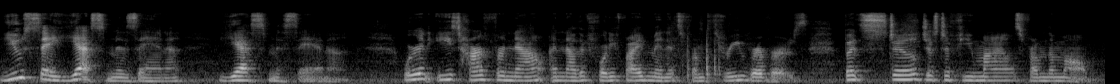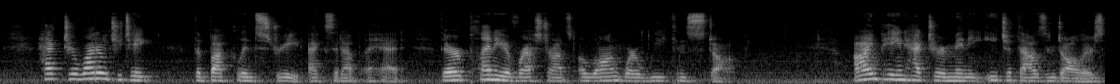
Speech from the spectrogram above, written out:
You say yes, Miss Anna. Yes, Miss Anna. We're in East Hartford now, another 45 minutes from Three Rivers, but still just a few miles from the mall. Hector, why don't you take the Buckland Street exit up ahead? There are plenty of restaurants along where we can stop. I'm paying Hector and Minnie each a thousand dollars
